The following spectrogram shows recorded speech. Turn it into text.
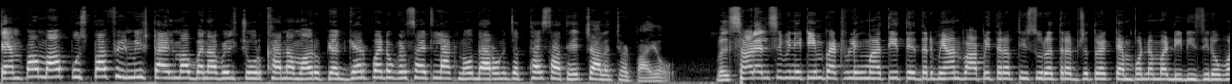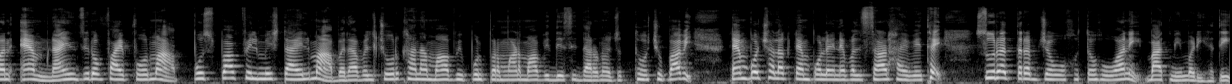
ટેમ્પામાં પુષ્પા ફિલ્મી સ્ટાઇલમાં બનાવેલ ચોરખાનામાં રૂપિયા અગિયાર પોઈન્ટ ઓગણસાઠ લાખનો દારૂણ જથ્થા સાથે ચાલક ઝડપાયો. વલસાડ એલસીબીની ટીમ પેટ્રોલિંગમાં હતી. તે દરમિયાન વાપી તરફથી સુરત તરફ જતો એક tempo number DD zero one M nine zero five ફોરમાં પુષ્પા ફિલ્મી સ્ટાઇલમાં બનાવેલ ચોરખાનામાં વિપુલ પ્રમાણમાં વિદેશી દારૂનો જથ્થો છુપાવી ટેમ્પો છલક ટેમ્પો લઈને વલસાડ હાઈવે થઈ સુરત તરફ જવો હતો હોવાની બાતમી મળી હતી.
